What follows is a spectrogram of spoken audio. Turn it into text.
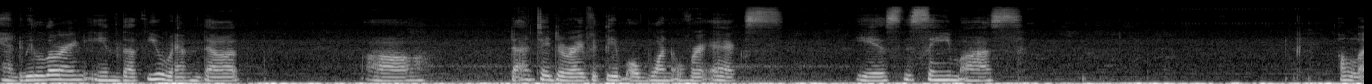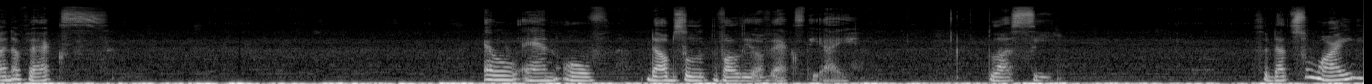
And we learn in the theorem that uh, the antiderivative of 1 over x is the same as ln of x ln of the absolute value of x di plus c. So that's why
